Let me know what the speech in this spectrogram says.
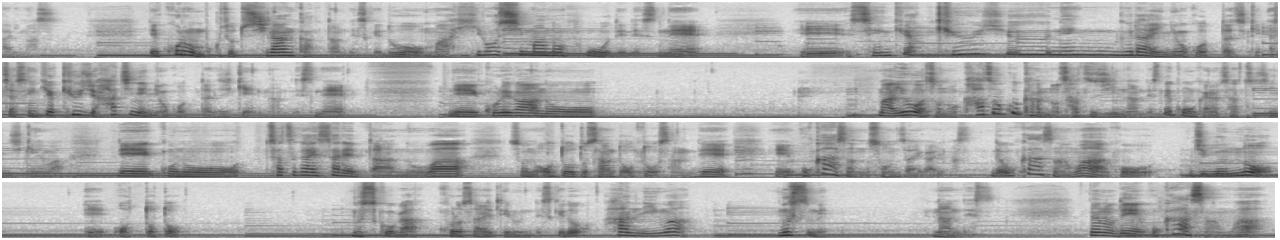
でこれも僕ちょっと知らんかったんですけど、まあ、広島の方でですね、えー、1990年ぐらいに起こった事件あじゃあ1998年に起こった事件なんですね。でこれがあのまあ、要はその家族間の殺人なんですね今回の殺人事件は。でこの殺害されたのはその弟さんとお父さんで、えー、お母さんの存在があります。でお母さんはこう自分の、えー、夫と息子が殺されてるんですけど犯人は娘なんです。なのでお母さんは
